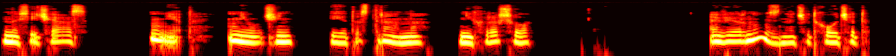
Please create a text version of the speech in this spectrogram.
Но сейчас... Нет, не очень. И это странно. Нехорошо. «Вернуть, значит, хочет»,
